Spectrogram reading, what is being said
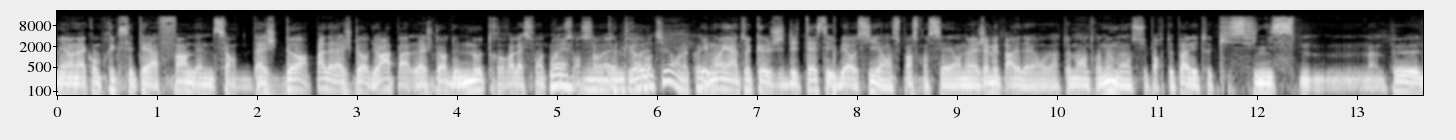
Mais on a compris que c'était la fin d'une sorte d'âge d'or, pas de l'âge d'or du rap, hein, l'âge d'or de notre relation tous Ouais, ensemble de avec Claude. on. Et moi, il y a un truc que je déteste, et Hubert aussi, hein, je pense qu'on sait, on en a jamais parlé d'ailleurs ouvertement entre nous, mais on supporte pas les trucs qui se finissent mm, un peu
